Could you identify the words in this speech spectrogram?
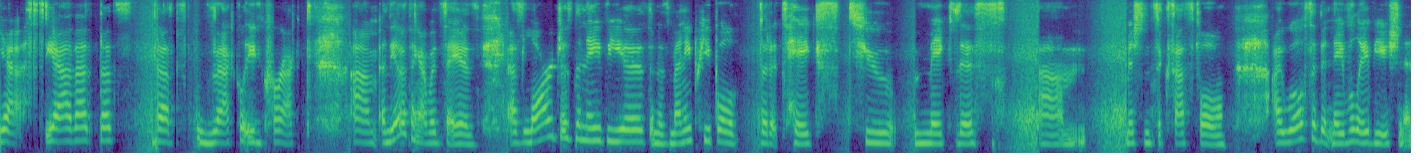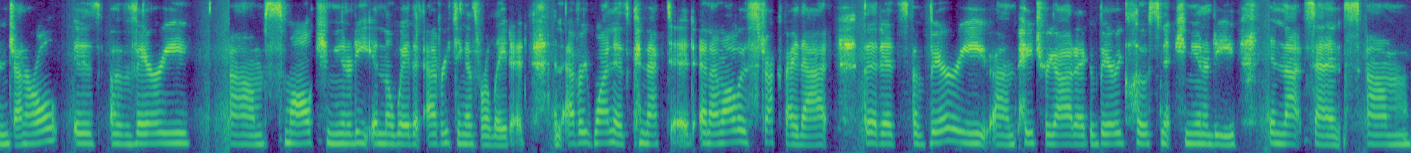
Yes, yeah, that that's that's exactly correct. Um, and the other thing I would say is, as large as the Navy is, and as many people that it takes to make this um, mission successful, I will say that naval aviation in general is a very um, small community in the way that everything is related and everyone is connected. And I'm always struck by that, that it's a very um, patriotic, very close knit community in that sense. Um,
